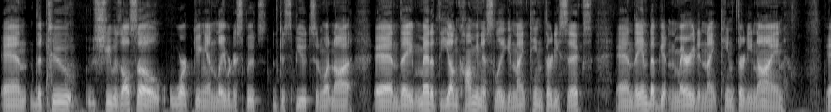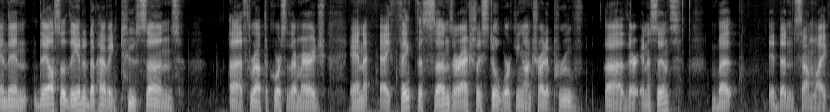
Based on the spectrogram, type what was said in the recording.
And the two, she was also working in labor disputes, disputes and whatnot. And they met at the Young Communist League in 1936, and they ended up getting married in 1939. And then they also they ended up having two sons uh, throughout the course of their marriage. And I think the sons are actually still working on trying to prove uh, their innocence, but it doesn't sound like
